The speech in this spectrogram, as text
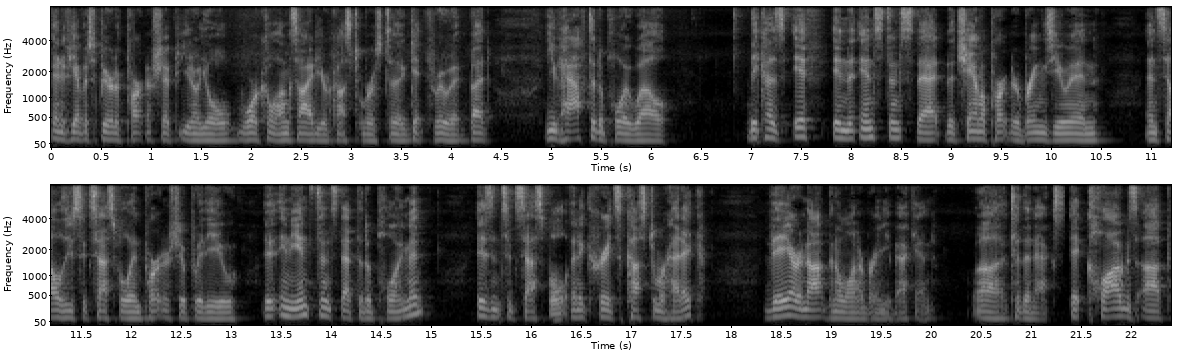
and if you have a spirit of partnership, you know you'll work alongside your customers to get through it. But you have to deploy well because if in the instance that the channel partner brings you in and sells you successful in partnership with you, in the instance that the deployment isn't successful and it creates customer headache, they are not going to want to bring you back in uh, to the next. It clogs up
